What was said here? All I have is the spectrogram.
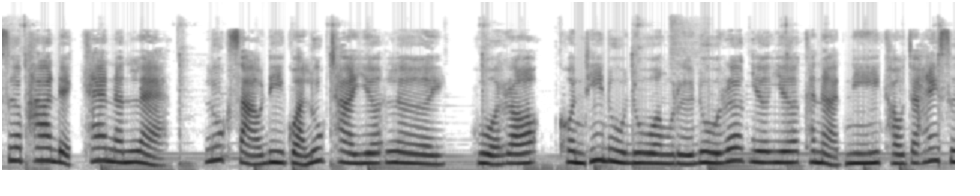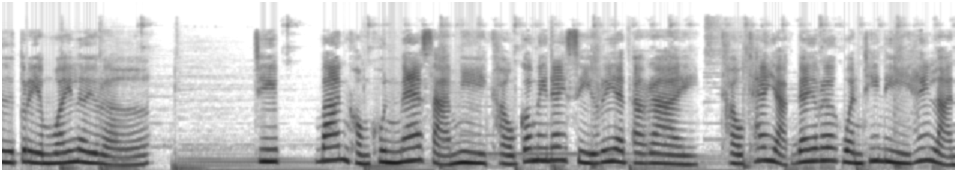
เสื้อผ้าเด็กแค่นั้นแหละ ลูกสาวดีกว่าลูกชายเยอะเลย หัวเราะ คนที่ดูดวงหรือดูเลิกเยอะๆขนาดนี้เขาจะให้ซื้อเตรียมไว้เลยเหรอ จิ๊บ บ้านของคุณแม่สามีเขาก็ไม่ได้ซีเรียสอะไร เขาแค่อยากได้เลิกวันที่ดีให้หลาน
